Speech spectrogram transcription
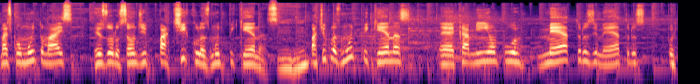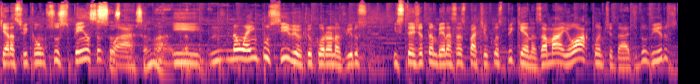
mas com muito mais resolução de partículas muito pequenas. Partículas muito pequenas eh, caminham por metros e metros, porque elas ficam suspensas, no ar. Suspensa no ar, E não é impossível que o coronavírus esteja também nessas partículas pequenas. A maior quantidade do vírus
